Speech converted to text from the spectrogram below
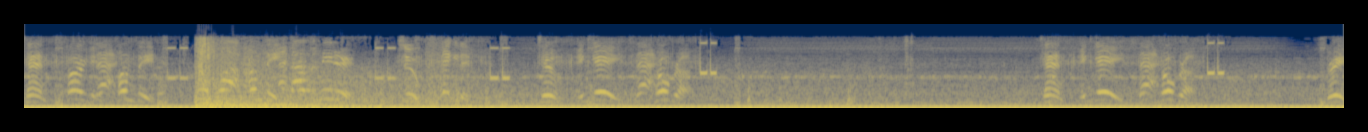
Ten, target. Humvee. Two o'clock. Humvee. A thousand meters. Two, negative. Two, engage. That. Cobra. Ten, engage. That. Cobra. Three,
